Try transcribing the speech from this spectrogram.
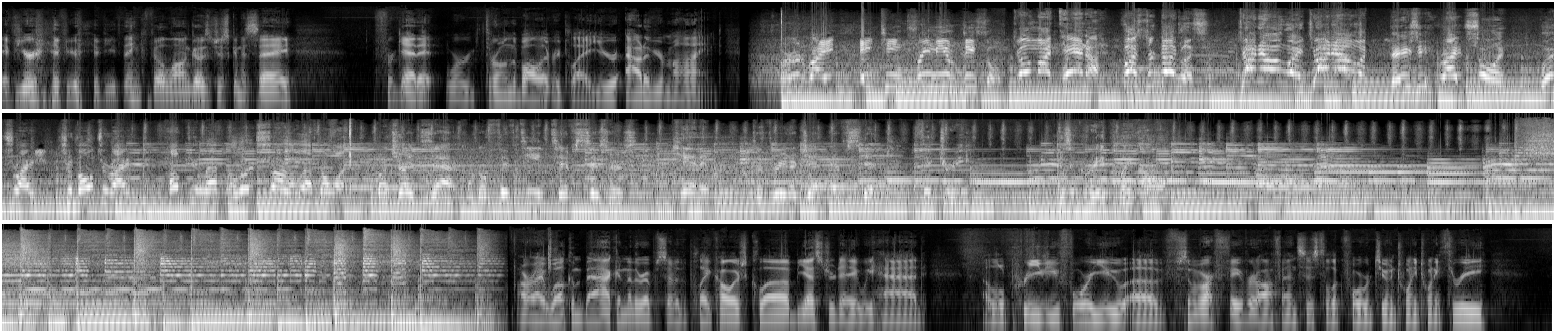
if you're if you if you think Phil Longo is just going to say, "Forget it, we're throwing the ball every play," you're out of your mind. Bird right, 18 premium diesel. Joe Montana, Buster Douglas, John Elway, John Elway. Daisy right, Sully, Blitz right, Travolta right, Pumpkin left, Alert Charlotte left. On one. Bunch right, Zach. We'll go 15 tip scissors, cannon to 300 jet F stick. Victory is a great play call. Right, welcome back. Another episode of the Play Callers Club. Yesterday we had a little preview for you of some of our favorite offenses to look forward to in 2023.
